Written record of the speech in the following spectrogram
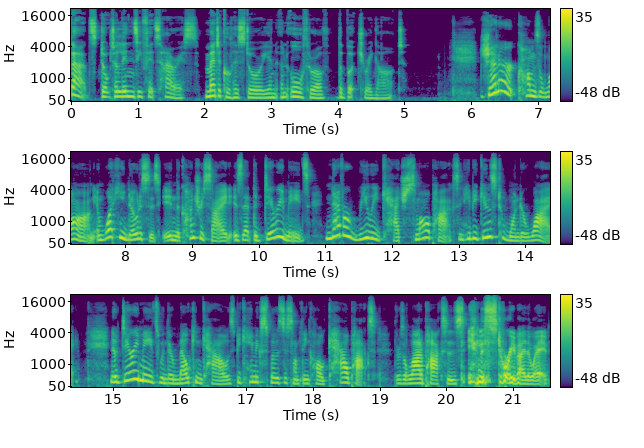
That's Dr. Lindsey Fitzharris, medical historian and author of The Butchering Art. Jenner comes along, and what he notices in the countryside is that the dairymaids never really catch smallpox, and he begins to wonder why. Now, dairymaids, when they're milking cows, became exposed to something called cowpox. There's a lot of poxes in this story, by the way.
